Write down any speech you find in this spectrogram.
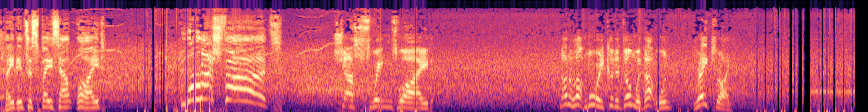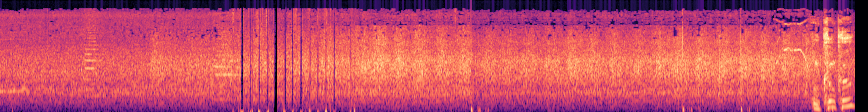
Played into space out wide. Rashford! Just swings wide. Not a lot more he could have done with that one. Great try. Nkunku.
